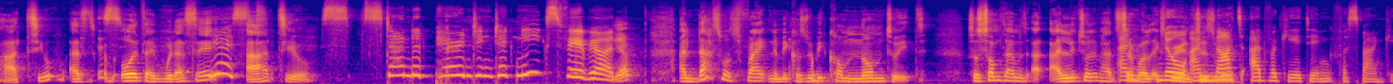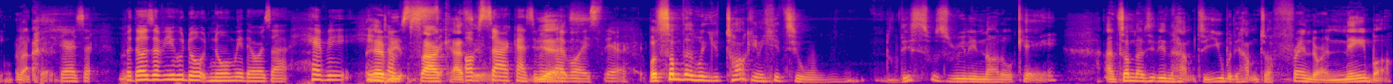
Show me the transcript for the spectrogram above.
at you, as all the time would I say? Yes. At you. standard parenting techniques, Fabian. Yep. And that's what's frightening because we become numb to it. So sometimes I, I literally have had And several no, experiences I'm where not advocating for spanking people. There's a for those of you who don't know me, there was a heavy hint Heavy of sarcasm. of sarcasm in my voice there. But sometimes when you're talking, it hits you. This was really not okay, and sometimes it didn't happen to you, but it happened to a friend or a neighbor.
